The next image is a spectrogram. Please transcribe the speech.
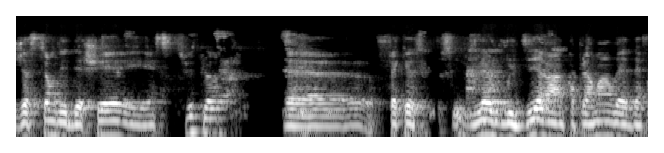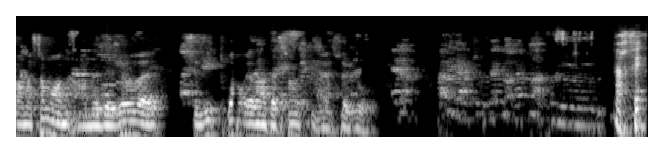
gestion des déchets et ainsi de suite. Là. Euh, fait que je voulais vous le dire en complément d'informations, on, on a déjà euh, suivi trois présentations jusqu'à ce jour. Parfait.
